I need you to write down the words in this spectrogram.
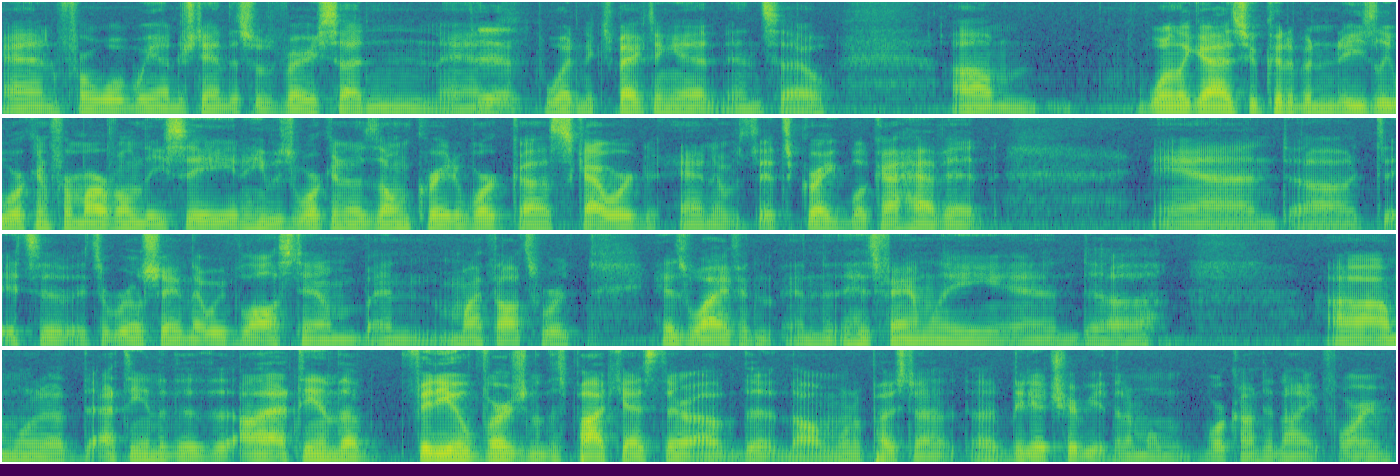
and from what we understand, this was very sudden and Yeah. wasn't expecting it, and so, um, one of the guys who could have been easily working for Marvel and DC, and he was working on his own creative work, uh, Skyward, and it was it's a great book. I have it and uh, it's- a it's a real shame that we've lost him. And my thoughts were his wife and, and his family. And uh, uh, I'm gonna at the end of the, the uh, at the end of the video version of this podcast, there uh, the, I'm gonna post a, a video tribute that I'm gonna work on tonight for him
